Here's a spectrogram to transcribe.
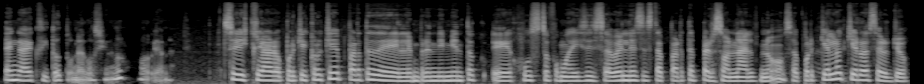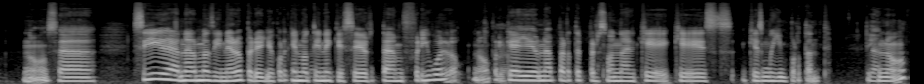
tenga éxito tu negocio, ¿no? Obviamente. Sí, claro, porque creo que parte del emprendimiento, eh, justo como dice Isabel, es esta parte personal, ¿no? O sea, ¿por qué lo quiero hacer yo? ¿No? O sea, sí ganar más dinero, pero yo creo que no tiene que ser tan frívolo, ¿no? Porque hay una parte personal que, que, es, que es muy importante, ¿no?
